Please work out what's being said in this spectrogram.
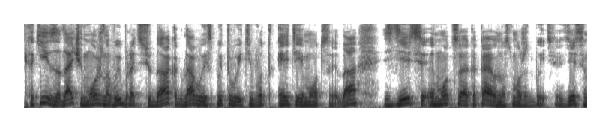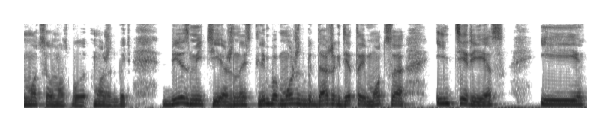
Какие задачи можно выбрать сюда, когда вы испытываете вот эти эмоции, да. Здесь эмоция какая у нас может быть? Здесь эмоция у нас будет, может быть безмятежность, либо может быть даже где-то эмоция интерес. И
